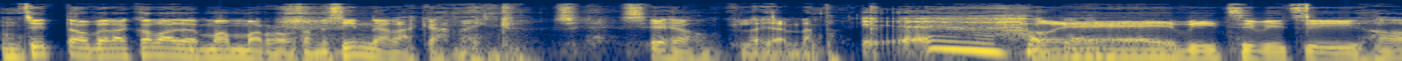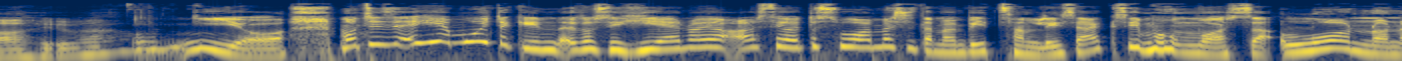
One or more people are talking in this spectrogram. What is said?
Mut Sitten on vielä Kalajoen mammaroosa, niin sinne äläkää menkö. Se, se on kyllä jännä paikka. No Okei. ei, vitsi, vitsi, ihan hyvä. Joo. Mutta siis ei muitakin tosi hienoja asioita Suomessa tämän pizzan lisäksi. Muun muassa luonnon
